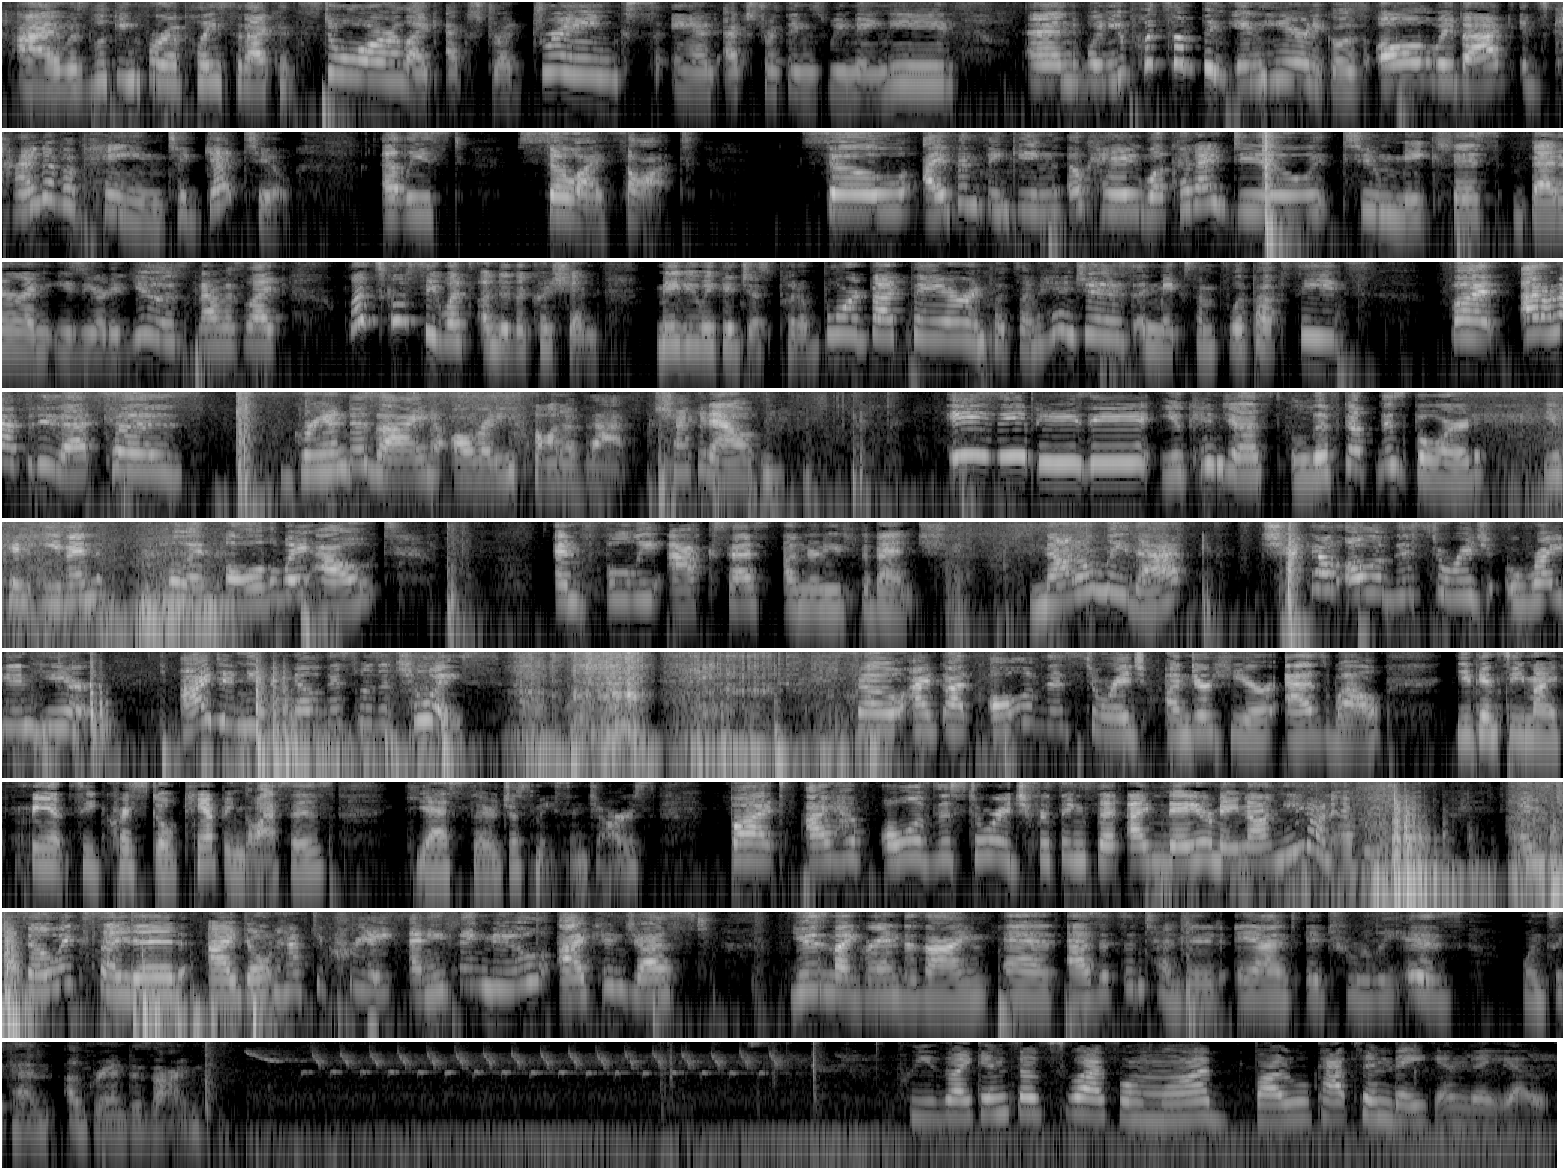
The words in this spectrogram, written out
I was looking for a place that I could store like extra drinks and extra things we may need. And when you put something in here and it goes all the way back, it's kind of a pain to get to. At least so I thought. So I've been thinking, okay, what could I do to make this better and easier to use? And I was like, let's go see what's under the cushion. Maybe we could just put a board back there and put some hinges and make some flip up seats. But I don't have to do that because Grand Design already thought of that. Check it out. Easy peasy. You can just lift up this board. You can even pull it all the way out and fully access underneath the bench. Not only that, check out all of this storage right in here. I didn't even know this was a choice. So I've got all of this storage under here as well. You can see my fancy crystal camping glasses. Yes, they're just mason jars but I have all of this storage for things that I may or may not need on every trip. I'm so excited. I don't have to create anything new. I can just use my grand design and as it's intended and it truly is once again a grand design. Please like and subscribe for more bottle caps and bacon videos.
